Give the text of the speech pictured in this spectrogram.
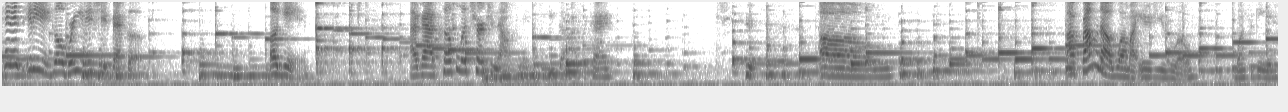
hey, this idiot go bringing this shit back up again. I got a couple of church announcements for you guys. Okay. um, found out why my energy is low. Once again,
